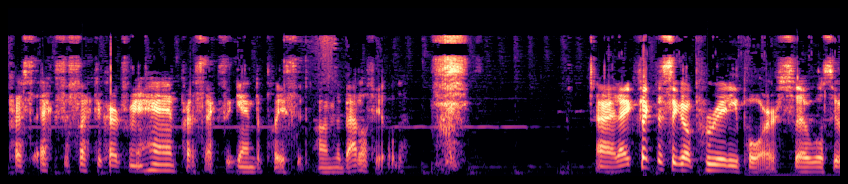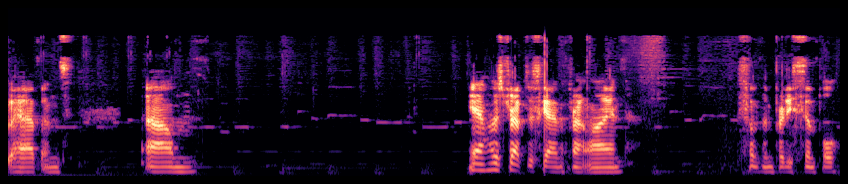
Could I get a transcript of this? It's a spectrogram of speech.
Press X to select a card from your hand. Press X again to place it on the battlefield. Alright, I expect this to go pretty poor, so we'll see what happens. Um, yeah, let's drop this guy in the front line. Something pretty simple.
